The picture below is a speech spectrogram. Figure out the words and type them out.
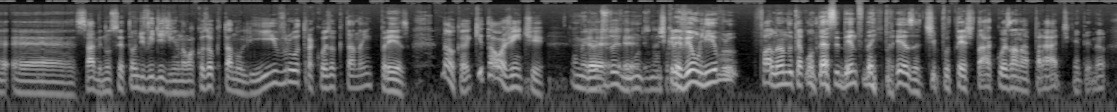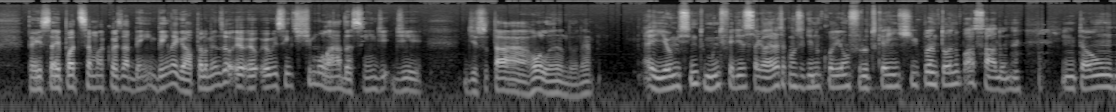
é, é, sabe, não ser tão divididinho. Não, uma coisa é o que está no livro, outra coisa é o que está na empresa. Não, cara, que tal a gente. O melhor dos dois é, mundos, né? Escrever um livro falando o que acontece dentro da empresa, tipo, testar a coisa na prática, entendeu? Então isso aí pode ser uma coisa bem, bem legal. Pelo menos eu, eu, eu me sinto estimulado, assim, de, de disso tá rolando, né? É, e eu me sinto muito feliz essa galera tá conseguindo colher um fruto que a gente plantou ano passado, né? Então,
